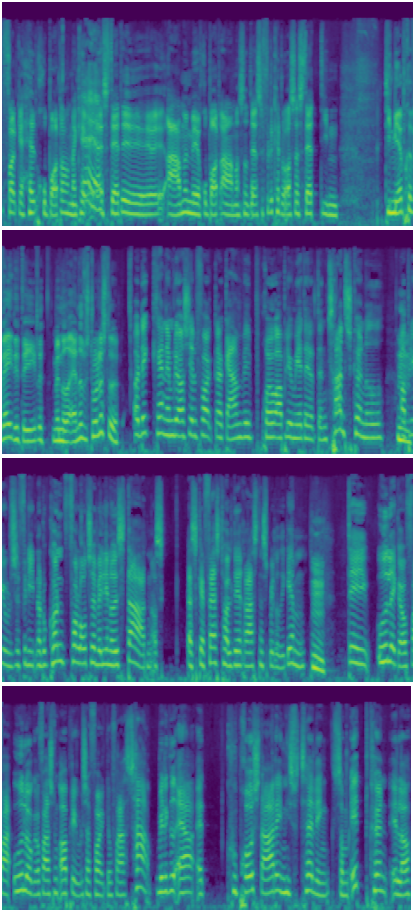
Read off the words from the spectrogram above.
folk er halvt robotter, og man kan Ja, ja, erstatte øh, arme med robotarme og sådan der. Selvfølgelig kan du også erstatte din dine mere private dele med noget andet, hvis du har lyst til det. Og det kan nemlig også hjælpe folk, der gerne vil prøve at opleve mere den, den transkønnede mm. oplevelse, fordi når du kun får lov til at vælge noget i starten, og sk- og skal fastholde det resten af spillet igennem, mm. det udelukker jo, fa- udelukker jo faktisk nogle oplevelser, folk jo faktisk har, hvilket er at kunne prøve at starte en fortælling som et køn eller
